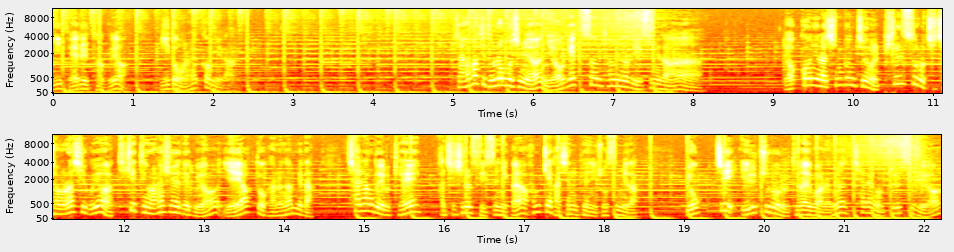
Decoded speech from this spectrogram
이 배를 타고요, 이동을 할 겁니다. 자, 한 바퀴 둘러보시면 여객선 터미널이 있습니다. 여권이나 신분증을 필수로 지참을 하시고요. 티켓팅을 하셔야 되고요. 예약도 가능합니다. 차량도 이렇게 같이 실을 수 있으니까요. 함께 가시는 편이 좋습니다. 욕지 일주도를 드라이브 하려면 차량은 필수고요.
